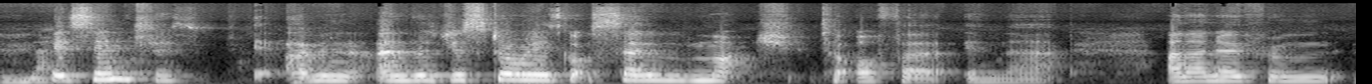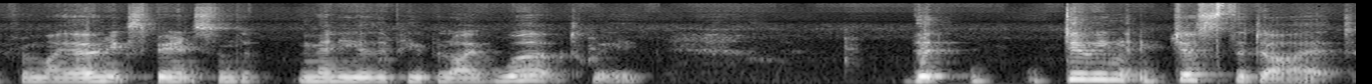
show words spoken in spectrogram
And it's interesting. I mean, and the, your story has got so much to offer in that. And I know from from my own experience and the many of the people I've worked with that doing just the diet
